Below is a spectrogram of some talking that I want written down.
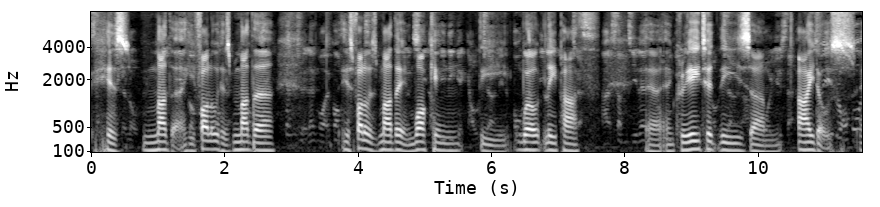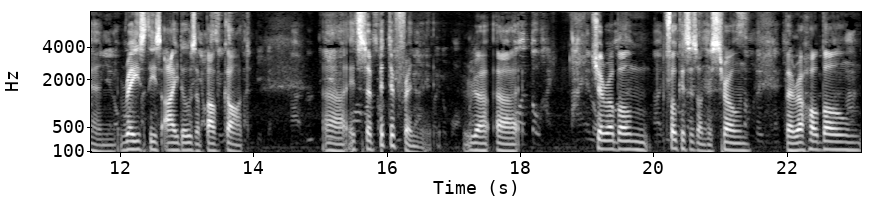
his mother. He followed his mother he followed his mother in walking the worldly path uh, and created these um, idols and raised these idols above God. Uh, it's a bit different. Uh, Jeroboam focuses on his throne, but Rehoboam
